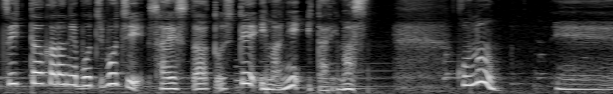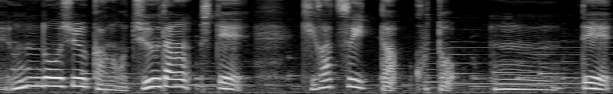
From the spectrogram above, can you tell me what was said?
twitter からねぼちぼち再スタートして今に至ります。このえー、運動習慣を中断して気がついたことうんで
